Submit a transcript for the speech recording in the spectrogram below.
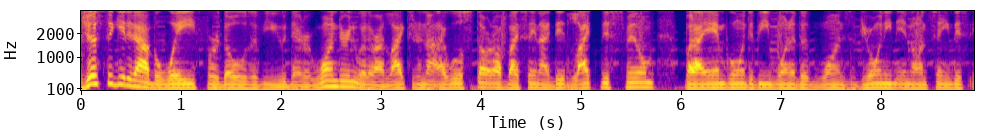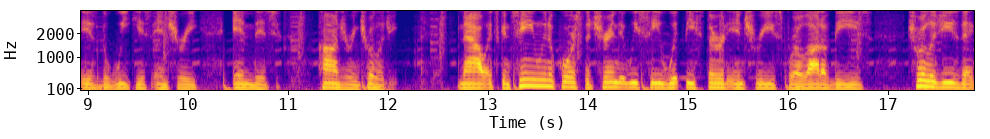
just to get it out of the way for those of you that are wondering whether I liked it or not, I will start off by saying I did like this film, but I am going to be one of the ones joining in on saying this is the weakest entry in this Conjuring trilogy. Now, it's continuing, of course, the trend that we see with these third entries for a lot of these trilogies that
